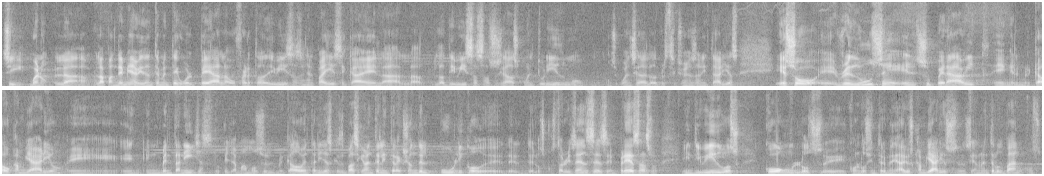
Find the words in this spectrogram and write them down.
Sí, bueno, la, pandemia evidentemente golpea la oferta de divisas en el país, se caen las divisas asociadas con el turismo, consecuencia de las restricciones sanitarias. Eso eh, reduce el superávit en el mercado cambiario eh, en, ventanillas, lo que llamamos el mercado de ventanillas, que es básicamente la interacción del público, de, los costarricenses, empresas, individuos, con los, eh, con los intermediarios cambiarios, esencialmente los bancos.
